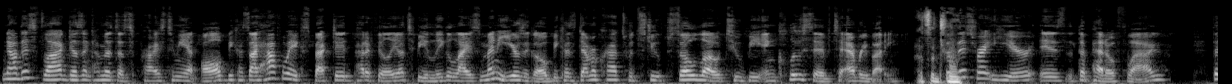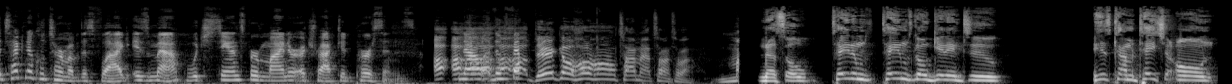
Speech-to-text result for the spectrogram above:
Now, this flag doesn't come as a surprise to me at all because I halfway expected pedophilia to be legalized many years ago because Democrats would stoop so low to be inclusive to everybody. That's a true. So, this right here is the pedo flag. The technical term of this flag is MAP, which stands for Minor Attracted Persons. Uh, uh, now, uh, the uh, fa- uh, there you go. Hold on, hold on. Time out, time, time out. Now, so Tatum Tatum's gonna get into his commentation on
